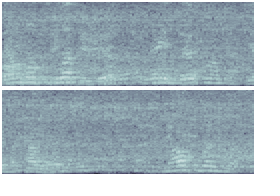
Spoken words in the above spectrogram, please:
Няма малко глас. Не е интересно на е камера. Малко бързо глас.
